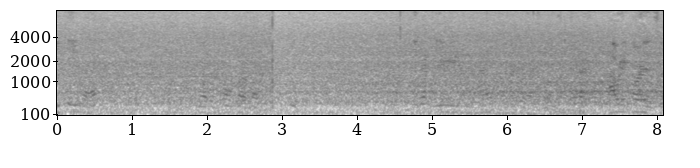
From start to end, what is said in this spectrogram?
he came back. He was in home for about two, a. I recorded so.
